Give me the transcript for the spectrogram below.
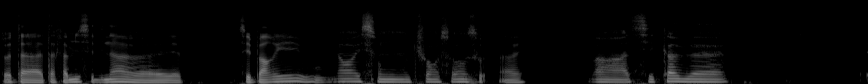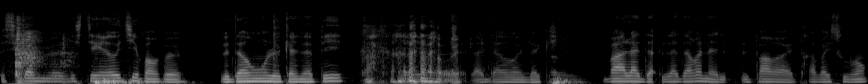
Toi, ta, ta famille, Cédina, euh, séparée ou? Non, ils sont toujours ensemble. Ah ouais. Bah, c'est comme. euh, c'est comme euh, les stéréotypes un peu. Le daron, le canapé. et, euh, Ouais. La daronne, la cuisine. Bah, la, da- la daronne, elle, elle part, euh, elle travaille souvent.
